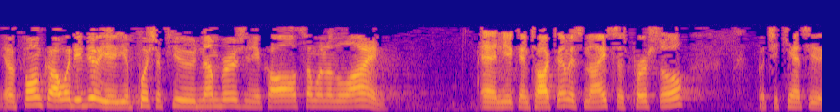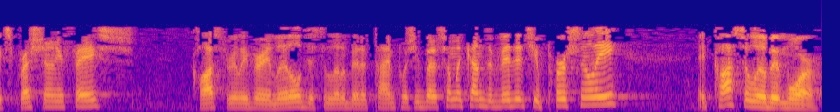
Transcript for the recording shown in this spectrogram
You have a phone call, what do you do? You, you push a few numbers and you call someone on the line and you can talk to them. It's nice, it's personal, but you can't see the expression on your face. Costs really very little, just a little bit of time pushing. But if someone comes and visits you personally, it costs a little bit more.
